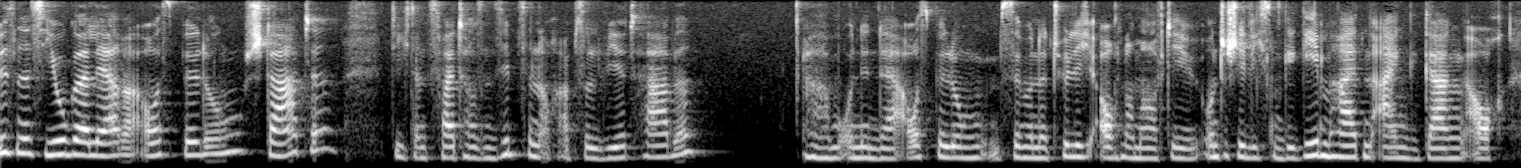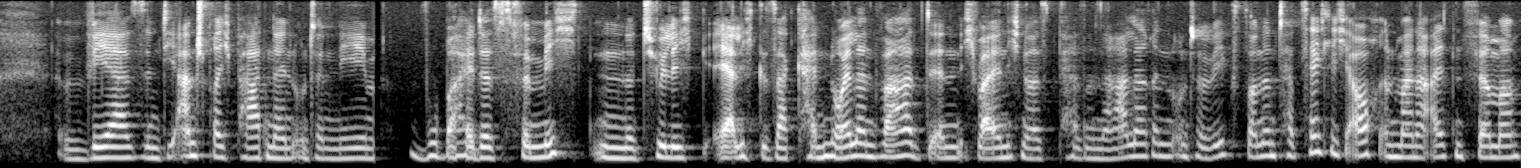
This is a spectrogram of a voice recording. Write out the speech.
Business-Yoga-Lehrerausbildung starte die ich dann 2017 auch absolviert habe. Ähm, und in der Ausbildung sind wir natürlich auch nochmal auf die unterschiedlichsten Gegebenheiten eingegangen, auch wer sind die Ansprechpartner in Unternehmen. Wobei das für mich natürlich ehrlich gesagt kein Neuland war, denn ich war ja nicht nur als Personalerin unterwegs, sondern tatsächlich auch in meiner alten Firma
